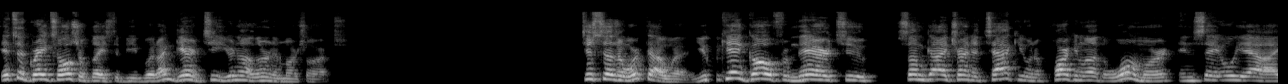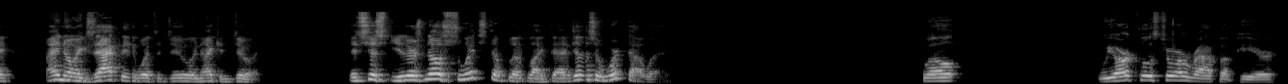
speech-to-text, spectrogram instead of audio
it's a great social place to be, but I guarantee you're not learning martial arts. Just doesn't work that way. You can't go from there to some guy trying to attack you in a parking lot at the Walmart and say, "Oh yeah, I I know exactly what to do and I can do it." It's just there's no switch to flip like that. It doesn't work that way. well, we are close to our wrap up here.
